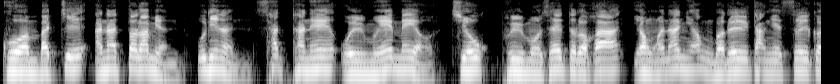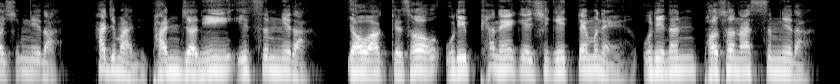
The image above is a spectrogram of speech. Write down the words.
구원받지 않았더라면 우리는 사탄의 올무에 매여 지옥 불못에 들어가 영원한 형벌을 당했을 것입니다. 하지만 반전이 있습니다. 여호와께서 우리 편에 계시기 때문에 우리는 벗어났습니다.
